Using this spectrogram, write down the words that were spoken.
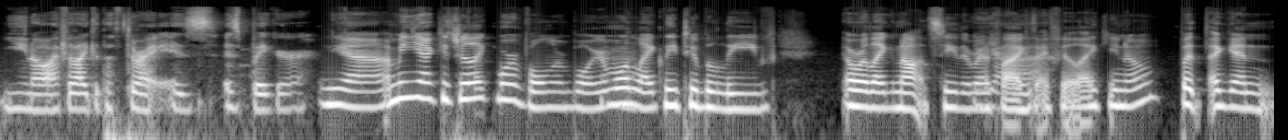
you know, I feel like the threat is is bigger. Yeah. I mean, yeah, because you're like more vulnerable. You're more likely to believe or like not see the red Yeah. flags, I feel like, you know? But again,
